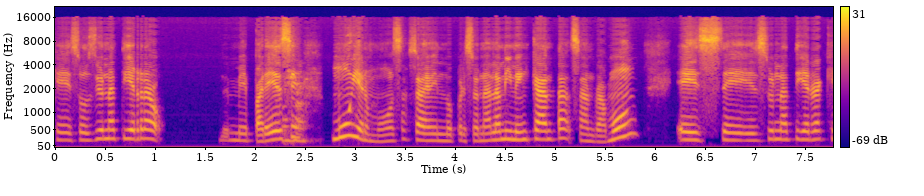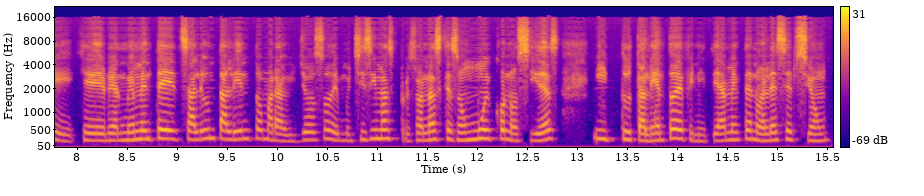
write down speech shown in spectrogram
que sos de una tierra me parece muy hermosa, o sea, en lo personal a mí me encanta San Ramón, este es una tierra que, que, realmente sale un talento maravilloso de muchísimas personas que son muy conocidas y tu talento definitivamente no es la excepción.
